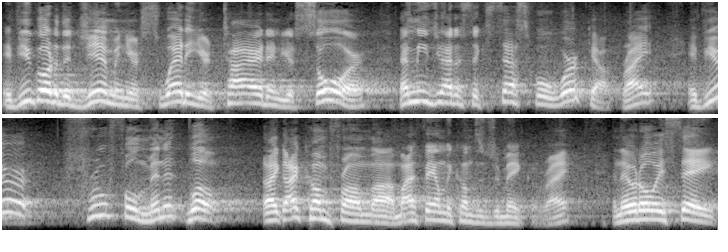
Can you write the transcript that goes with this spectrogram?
If you go to the gym and you're sweaty, you're tired, and you're sore, that means you had a successful workout, right? If you're fruitful minute, well, like I come from, uh, my family comes from Jamaica, right? And they would always say,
